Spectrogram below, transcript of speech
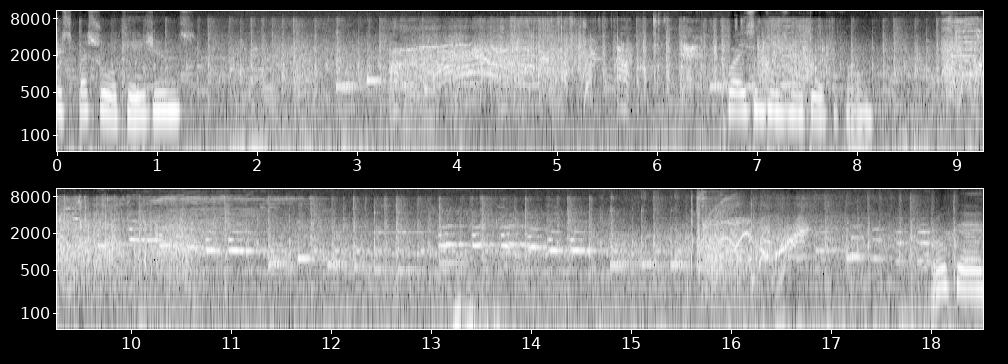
For special occasions. But I sometimes might do it for fun. Okay.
